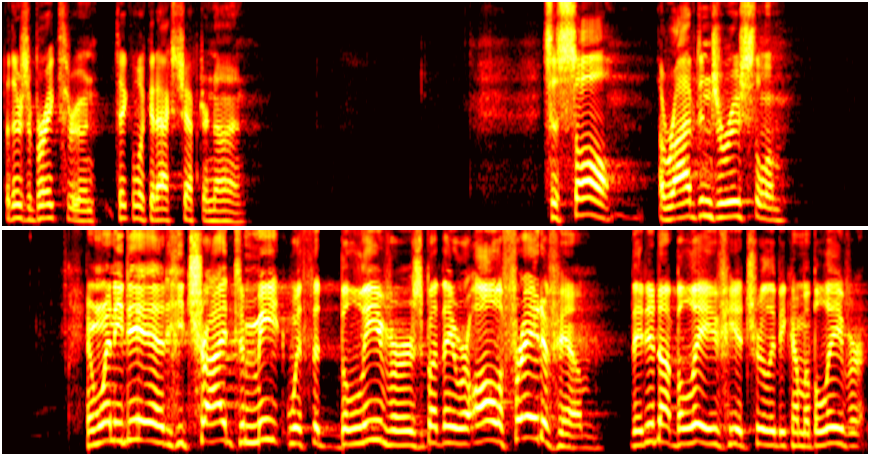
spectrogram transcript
But there's a breakthrough, and take a look at Acts chapter 9. It says Saul arrived in Jerusalem. And when he did, he tried to meet with the believers, but they were all afraid of him. They did not believe he had truly become a believer.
